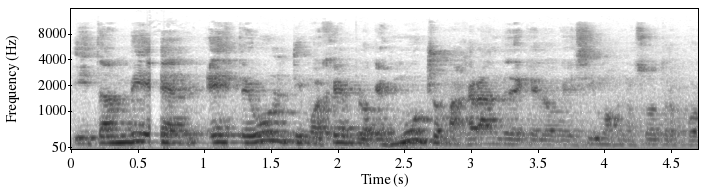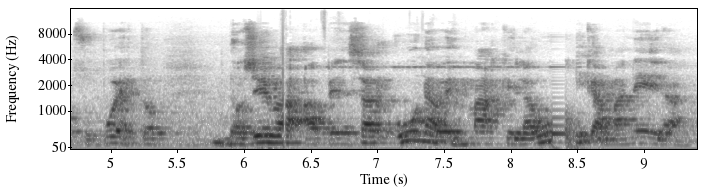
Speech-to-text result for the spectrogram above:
Y también este último ejemplo, que es mucho más grande de que lo que hicimos nosotros, por supuesto, nos lleva a pensar una vez más que la única manera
